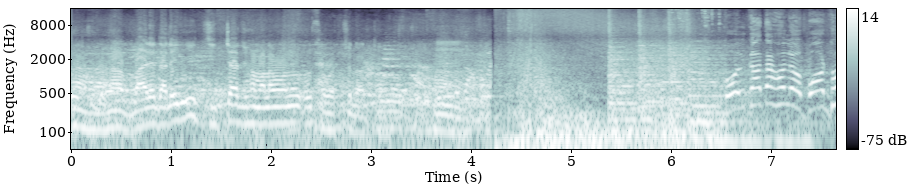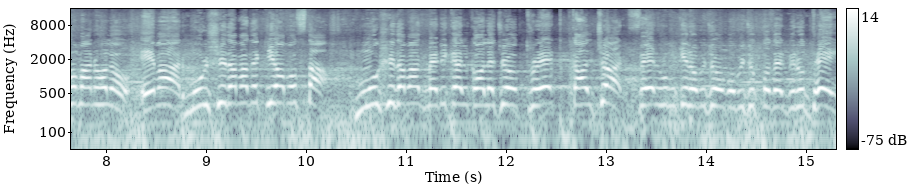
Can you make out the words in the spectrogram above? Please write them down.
হ্যাঁ হ্যাঁ হ্যাঁ বাইরে দাঁড়িয়ে গিয়ে চিৎচার ঝামেলা মনে সব হচ্ছিল আর কি। হুম। কলকাতা হলো বর্ধমান হলো এবার মুর্শিদাবাদে কি অবস্থা? মুর্শিদাবাদ মেডিকেল কলেজেও থ্রেড কালচার ফের হুমকির অভিযোগ অভিযুক্তদের বিরুদ্ধেই।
